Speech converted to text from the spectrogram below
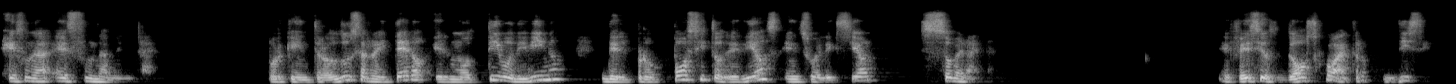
es, una, es fundamental, porque introduce, reitero, el motivo divino del propósito de Dios en su elección soberana. Efesios 2.4 dice,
